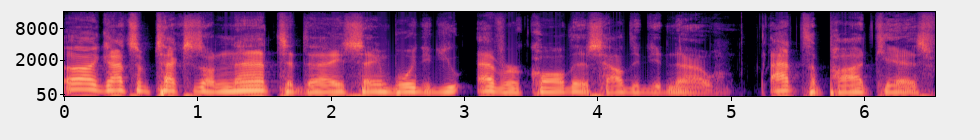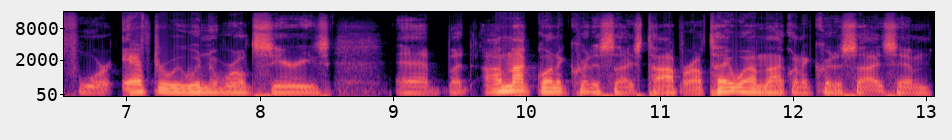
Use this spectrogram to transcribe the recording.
Uh, I got some texts on that today saying, Boy, did you ever call this? How did you know? That's a podcast for after we win the World Series. Uh, but I'm not going to criticize Topper. I'll tell you why I'm not going to criticize him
